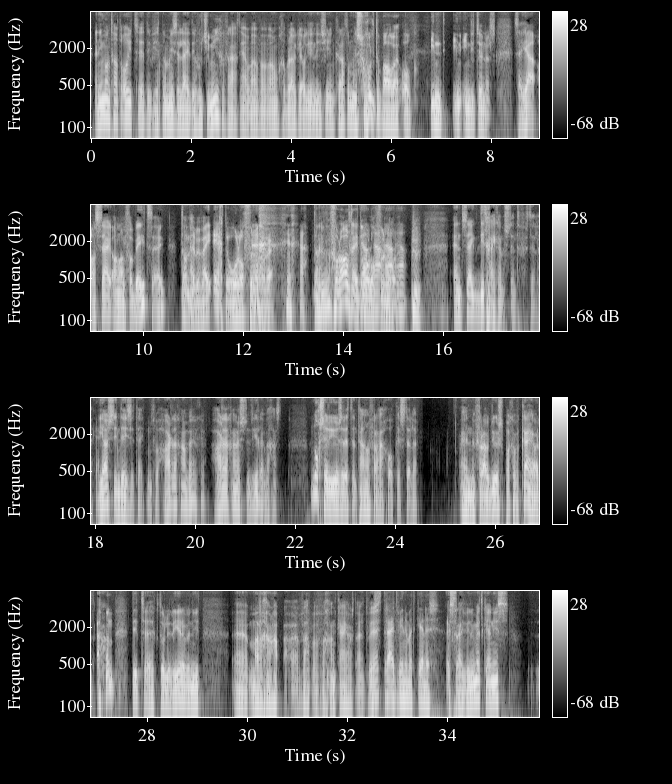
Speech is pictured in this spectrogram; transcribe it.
En iemand had ooit eh, de Vietnamese leider Ho Chi Minh gevraagd: ja, waar- waar- waarom gebruik je al die energie en kracht om een school te bouwen? Ook in, in, in die tunnels. Zei ja, als zij analfabeet zijn, dan hebben wij echt de oorlog verloren. Dan hebben we voor altijd oorlog ja, verloren. ja. En toen zei ik, dit ga ik aan de studenten vertellen. Juist in deze tijd moeten we harder gaan werken, harder gaan studeren. En we gaan nog serieuzere tentamenvragen ook stellen. En fraudeurs pakken we keihard aan. Dit eh, tolereren we niet. Eh, maar we gaan, eh, we, gaan keihard uit werk. strijd winnen met kennis. Strijd winnen met kennis.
